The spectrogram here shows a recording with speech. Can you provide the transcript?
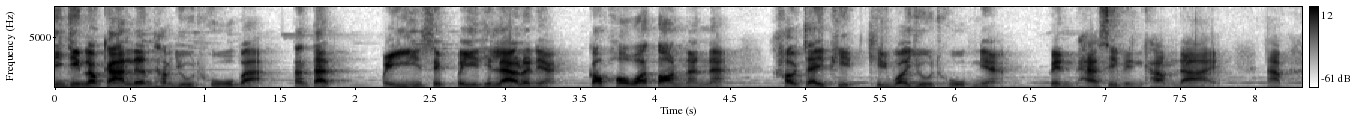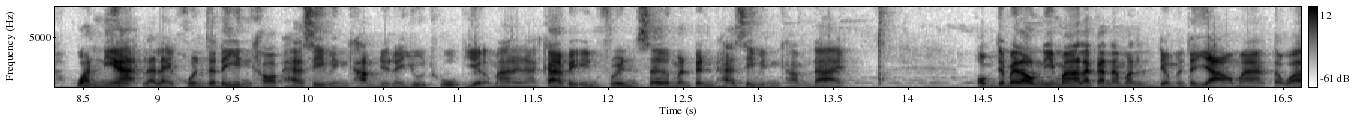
ริงๆ แล้วการเริ่มทำ YouTube อะตั้งแต่ปี 10 ปีที่แล้วเลยเนี่ยก็เพราะว่าตอนนั้นน่ะเข้าใจผิดคิดว่า YouTube เนี่ยเป็น passive income ได้ นะครับวันนี้หลายๆ คนจะได้ยินคำว่า passive income อยู่ใน YouTube เยอะมากเลยนะ การเป็น influencer มันเป็น passive income ได้ ผมจะไม่เล่านี้มากแล้วกันนะมันเดี๋ยวมันจะยาวมาก แต่ว่า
